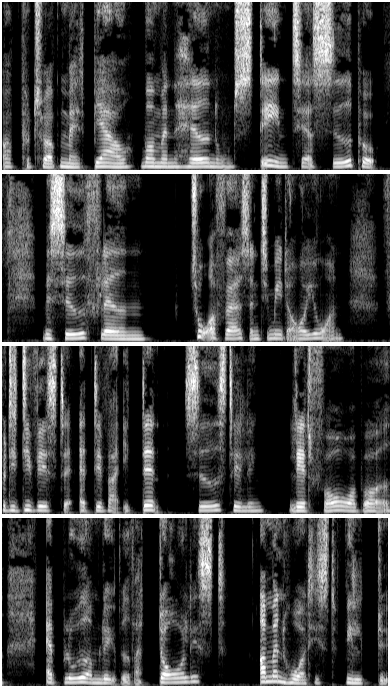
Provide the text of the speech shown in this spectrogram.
op på toppen af et bjerg, hvor man havde nogle sten til at sidde på, med sidefladen 42 cm over jorden, fordi de vidste, at det var i den sidestilling, let foroverbøjet, at blodomløbet var dårligst, og man hurtigst ville dø.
